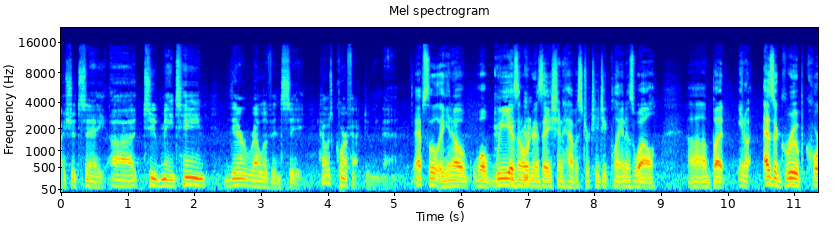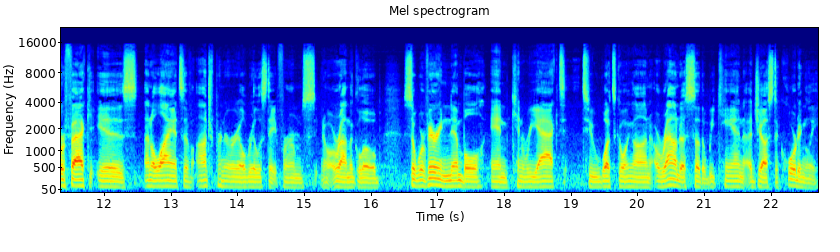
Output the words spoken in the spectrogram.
I should say, uh, to maintain their relevancy. How is Corfac doing that? Absolutely. You know, well, we as an organization have a strategic plan as well. Uh, but you know, as a group, Corfac is an alliance of entrepreneurial real estate firms, you know, around the globe. So we're very nimble and can react to what's going on around us, so that we can adjust accordingly.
